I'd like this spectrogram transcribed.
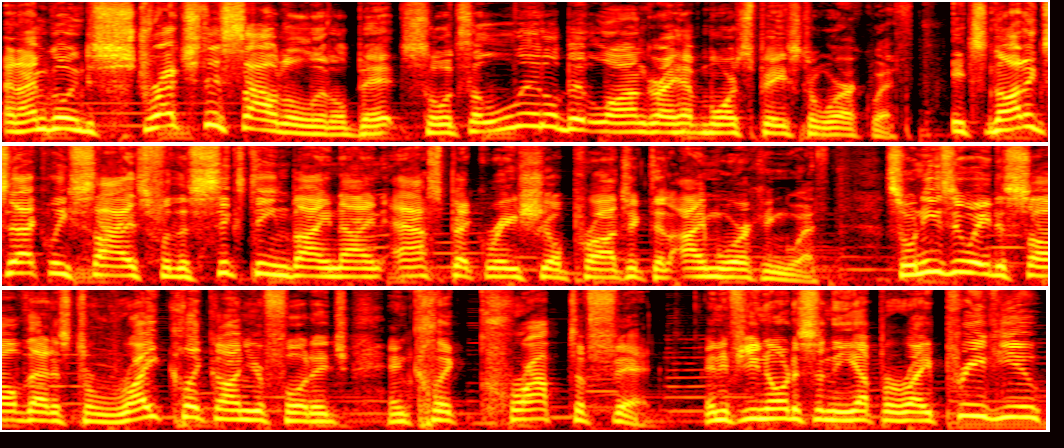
And I'm going to stretch this out a little bit so it's a little bit longer. I have more space to work with. It's not exactly size for the 16 by 9 aspect ratio project that I'm working with. So an easy way to solve that is to right click on your footage and click crop to fit. And if you notice in the upper right preview,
